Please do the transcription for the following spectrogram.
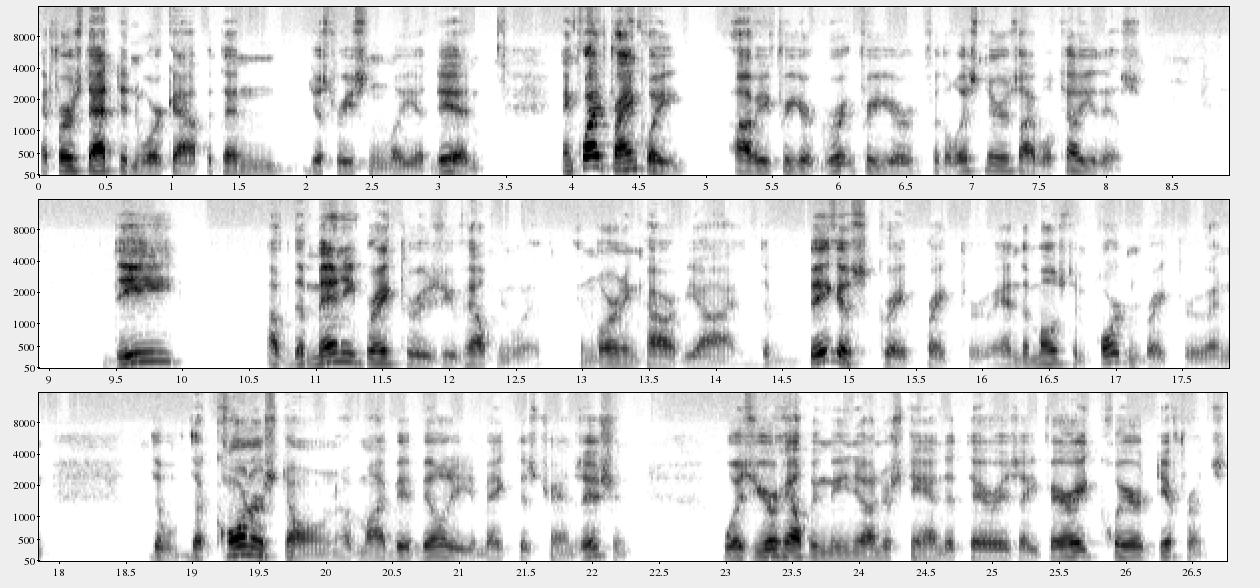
At first, that didn't work out, but then just recently it did. And quite frankly, Avi, for your group, for your for the listeners, I will tell you this: the of the many breakthroughs you've helped me with in learning Power BI, the biggest great breakthrough and the most important breakthrough, and the the cornerstone of my ability to make this transition was you're helping me to understand that there is a very clear difference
